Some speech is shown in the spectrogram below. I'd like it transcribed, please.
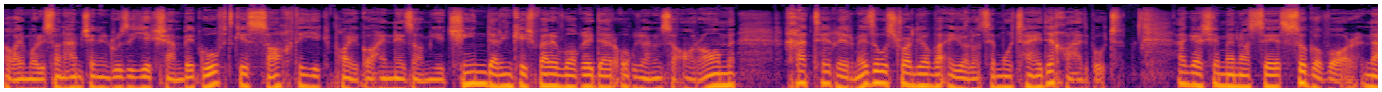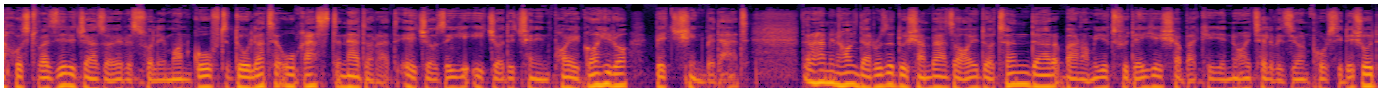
آقای موریسون همچنین روز یک شنبه گفت که ساخت یک پایگاه نظامی چین در این کشور واقع در اقیانوس آرام خط قرمز استرالیا و ایالات متحده خواهد بود. اگرچه مناسه سوگوار نخست وزیر جزایر سلیمان گفت دولت او قصد ندارد اجازه ایجاد چنین پایگاهی را به چین بدهد در همین حال در روز دوشنبه از آقای داتن در برنامه تودی شبکه نه تلویزیون پرسیده شد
